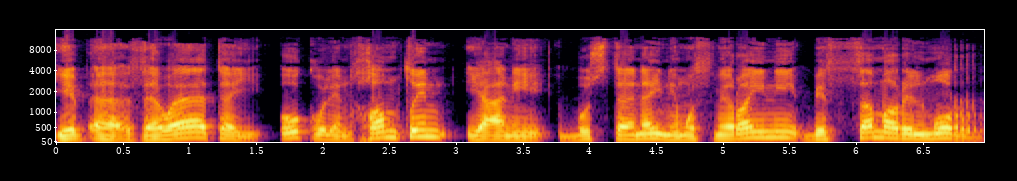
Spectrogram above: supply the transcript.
يبقى ذواتي أكل خمط يعني بستانين مثمرين بالثمر المر.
